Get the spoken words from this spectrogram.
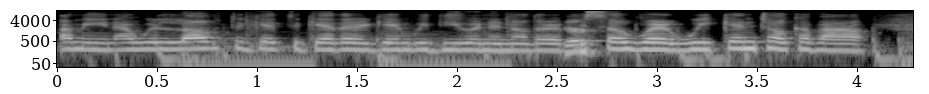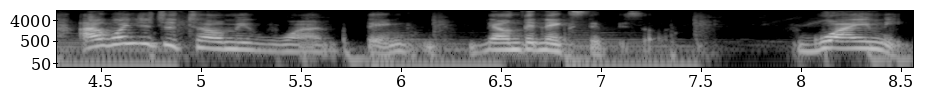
I mean, I would love to get together again with you in another Sure. episode where we can talk about. I want you to tell me one thing on the next episode. Why me?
